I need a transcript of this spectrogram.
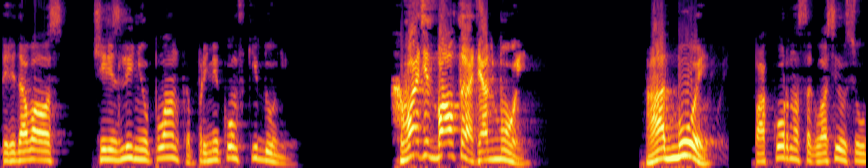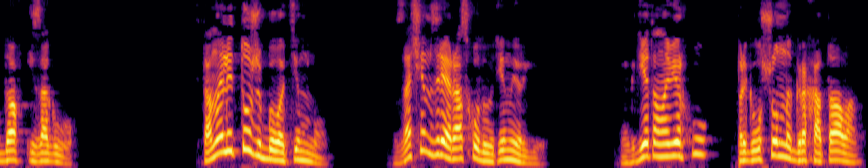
передавалась через линию Планка прямиком в Кедонию. «Хватит болтать, отбой!» «Отбой!» — покорно согласился удав и заглох. В тоннеле тоже было темно. Зачем зря расходовать энергию? Где-то наверху приглушенно грохотало.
